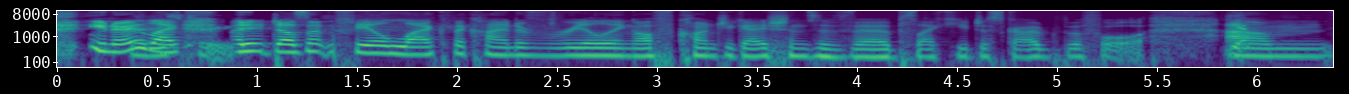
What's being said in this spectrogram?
you know, That like, but it doesn't feel like the kind of reeling off conjugations of verbs like you described before. Yeah. Um,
